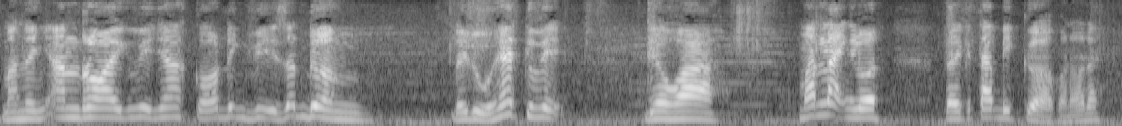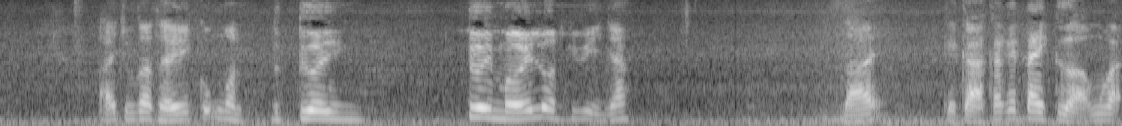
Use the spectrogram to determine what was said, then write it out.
màn hình android, quý vị nhá, có định vị dẫn đường đầy đủ hết, quý vị. Điều hòa, mát lạnh luôn. Đây, cái tab bị cửa của nó đây đấy, chúng ta thấy cũng còn tươi tươi mới luôn, quý vị nhá. Đấy, kể cả các cái tay cửa cũng vậy.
